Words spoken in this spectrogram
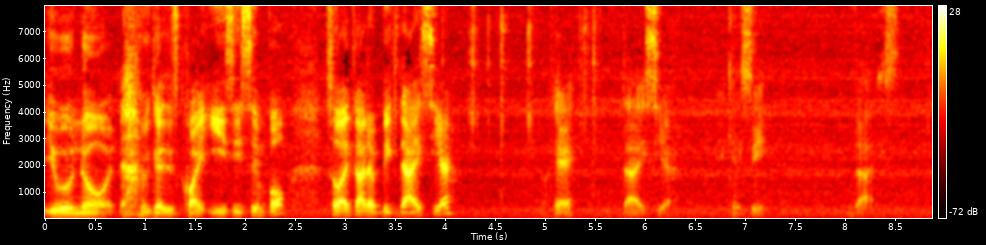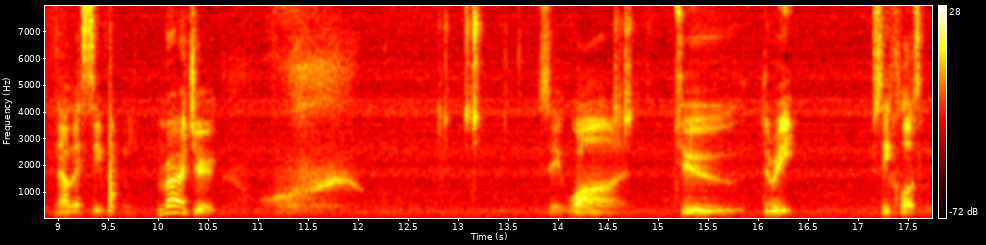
you will know it because it's quite easy simple so I got a big dice here okay dice here you can see dice. Now let's see with me. Magic. Say one two three. See closely.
